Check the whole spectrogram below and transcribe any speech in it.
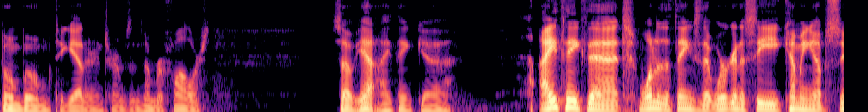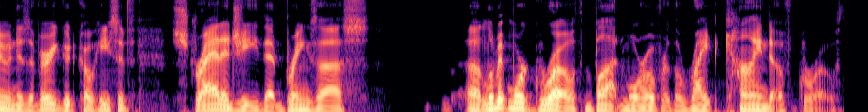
boom boom together in terms of number of followers so yeah i think uh, i think that one of the things that we're going to see coming up soon is a very good cohesive strategy that brings us a little bit more growth but moreover the right kind of growth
